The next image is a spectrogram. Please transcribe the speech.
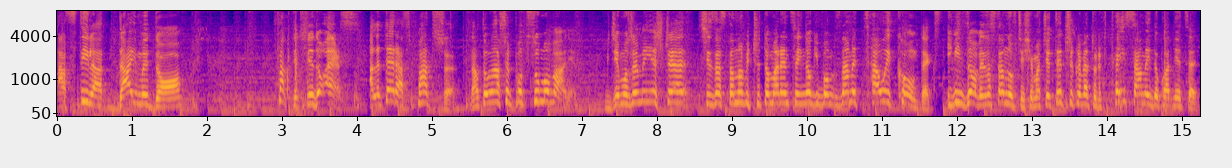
a Steela dajmy do... Faktycznie do S. Ale teraz patrzę na to nasze podsumowanie, gdzie możemy jeszcze się zastanowić, czy to ma ręce i nogi, bo znamy cały kontekst. I widzowie, zastanówcie się, macie te trzy klawiatury w tej samej dokładnie cenie.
